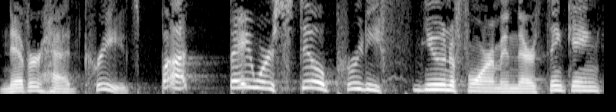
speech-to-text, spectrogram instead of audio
never had creeds, but they were still pretty uniform in their thinking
